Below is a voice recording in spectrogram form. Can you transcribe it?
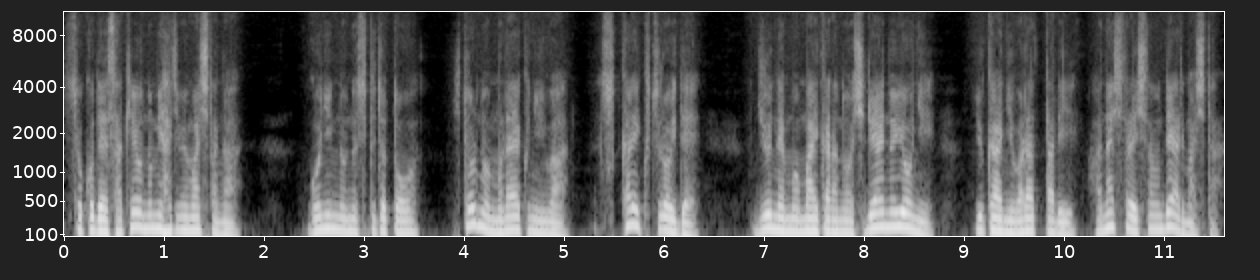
そこで酒を飲み始めましたが、五人の盗人と一人の村役人はすっかりくつろいで、十年も前からの知り合いのように愉快に笑ったり話したりしたのでありました。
